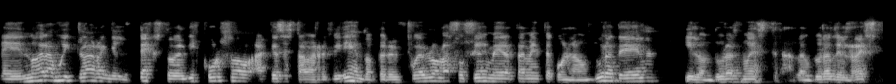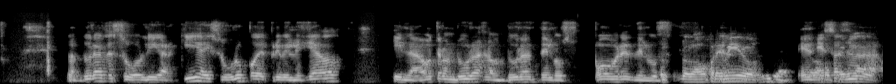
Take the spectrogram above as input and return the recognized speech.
eh, no era muy claro en el texto del discurso a qué se estaba refiriendo, pero el pueblo lo asoció inmediatamente con la Honduras de él y la Honduras nuestra, la Honduras del resto, la Honduras de su oligarquía y su grupo de privilegiados y la otra Honduras, la Honduras de los pobres, de los, los oprimidos. esa, es la,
